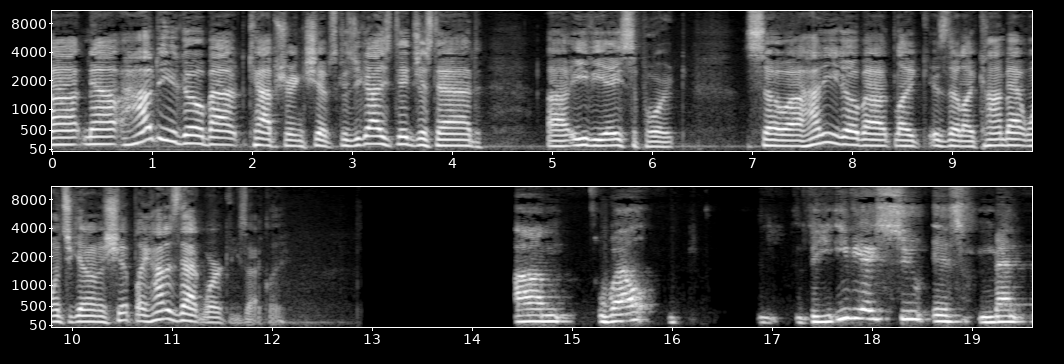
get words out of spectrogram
Uh, now, how do you go about capturing ships? Because you guys did just add uh, EVA support. So, uh, how do you go about like? Is there like combat once you get on a ship? Like, how does that work exactly? Um, well, the EVA suit is meant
